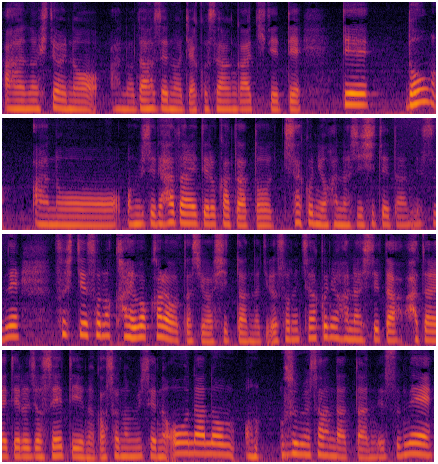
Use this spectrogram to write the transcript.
あの一人のあの男性のお客さんが来ててでどうあのお店で働いてる方と気さくにお話ししてたんですね。そしてその会話から私は知ったんだけどその気さくにお話してた働いてる女性っていうのがその店のオーナーの娘さんだったんですね。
